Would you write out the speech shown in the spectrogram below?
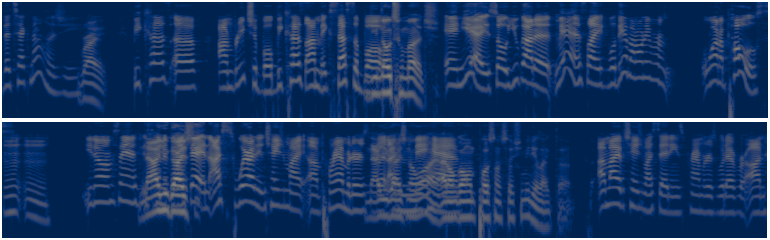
the technology, Right. because of I'm reachable, because I'm accessible. you know too much. and yeah, so you gotta man. It's like, well, damn, I don't even want to post. Mm-mm. You know what I'm saying? If Now you be like guys- that, and I swear I didn't change my um, parameters. Now you guys I know why. Have. I don't go and post on social media like that. I might have changed my settings, parameters, whatever. On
